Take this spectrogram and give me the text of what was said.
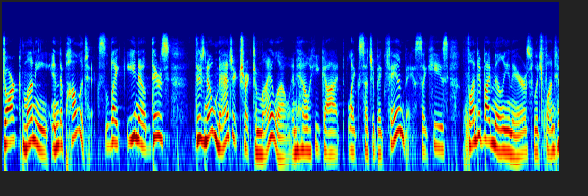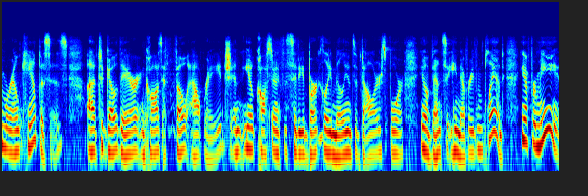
dark money into politics. Like, you know, there's there's no magic trick to Milo and how he got like such a big fan base. Like he's funded by millionaires, which fund him around campuses uh, to go there and cause a faux outrage, and you know, costing like the city of Berkeley millions of dollars for you know events that he never even planned. You know, for me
